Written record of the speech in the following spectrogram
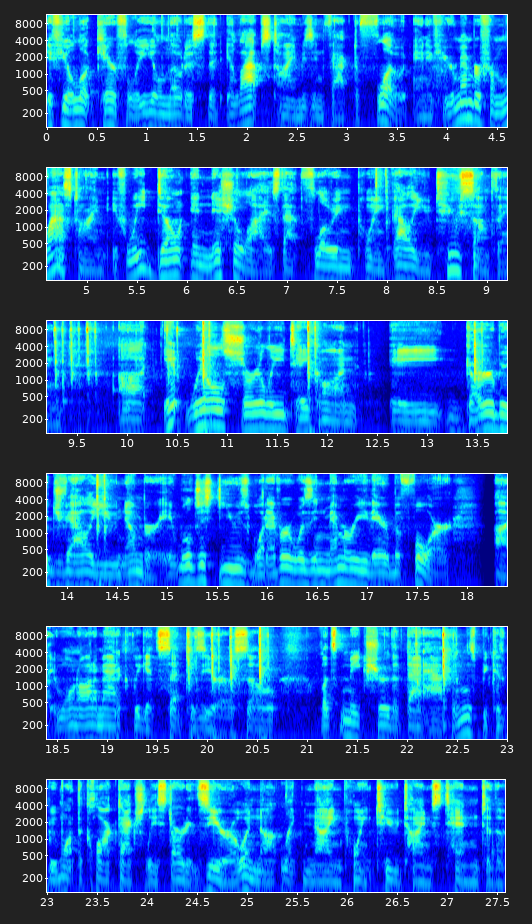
if you'll look carefully, you'll notice that elapsed time is in fact a float. And if you remember from last time, if we don't initialize that floating point value to something, uh, it will surely take on a garbage value number. It will just use whatever was in memory there before. Uh, it won't automatically get set to zero. So let's make sure that that happens because we want the clock to actually start at zero and not like 9.2 times 10 to the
